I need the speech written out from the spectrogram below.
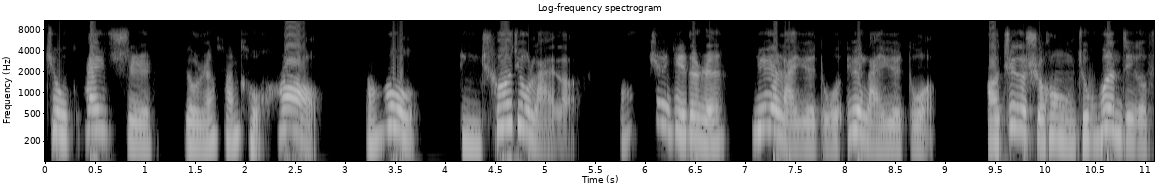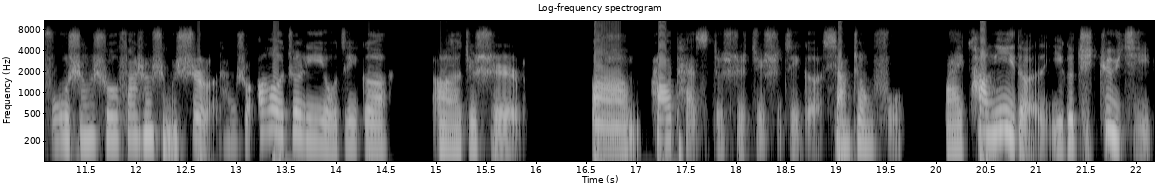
就开始有人喊口号，然后警车就来了，然后聚集的人越来越多，越来越多。啊，这个时候我们就问这个服务生说发生什么事了？他们说哦，这里有这个，呃，就是，呃，protest，就是就是这个向政府来抗议的一个聚集。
